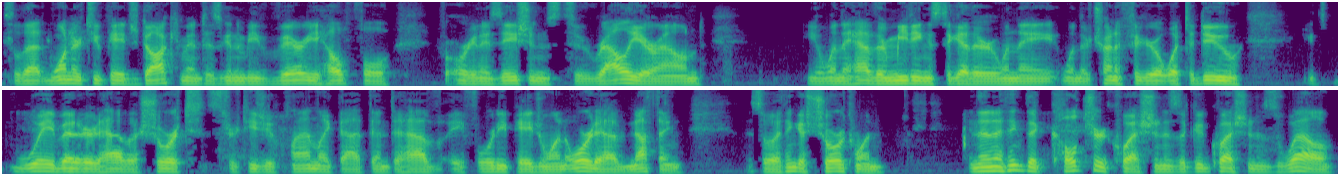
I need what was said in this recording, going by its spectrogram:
So that one or two page document is going to be very helpful for organizations to rally around. You know, when they have their meetings together, when they when they're trying to figure out what to do, it's way better to have a short strategic plan like that than to have a 40 page one or to have nothing. So I think a short one. And then I think the culture question is a good question as well.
